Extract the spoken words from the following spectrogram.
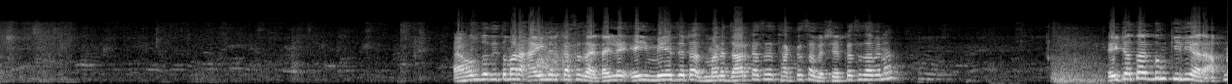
এখন যদি তোমার আইনের কাছে যায় তাইলে এই মেয়ে যেটা মানে যার কাছে থাকতে চাবে সের কাছে যাবে না? এইটা তো একদম ক্লিয়ার আপনার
